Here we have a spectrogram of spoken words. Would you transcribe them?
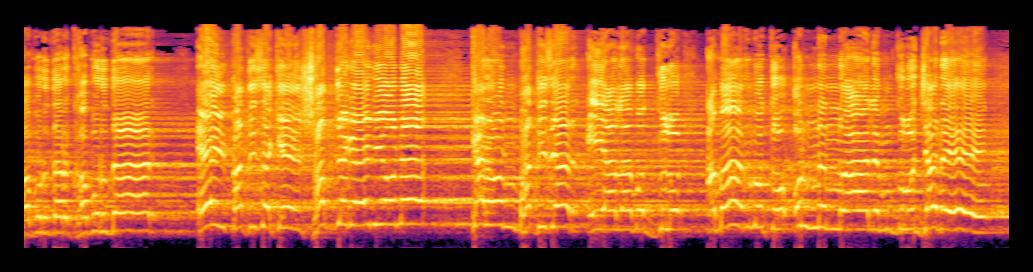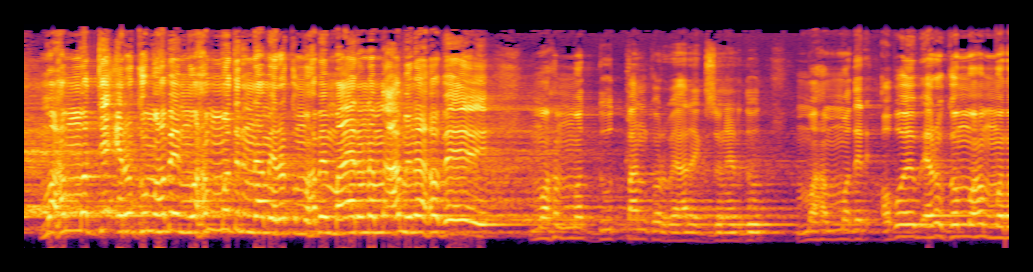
খবরদার খবরদার, এই ভাতিজাকে সব জায়গায় নিও না। কারণ ভাতিজার এই আলামতগুলো আমার মতো অন্যান্য আলেমগুলো জানে। মোহাম্মদ যে এরকম হবে, মোহাম্মদের নাম এরকম হবে, মায়ের নাম আমেনা হবে। মোহাম্মদ দুধ পান করবে আর একজনের দুধ। মোহাম্মদের অবয়ব এরকম, মোহাম্মদ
